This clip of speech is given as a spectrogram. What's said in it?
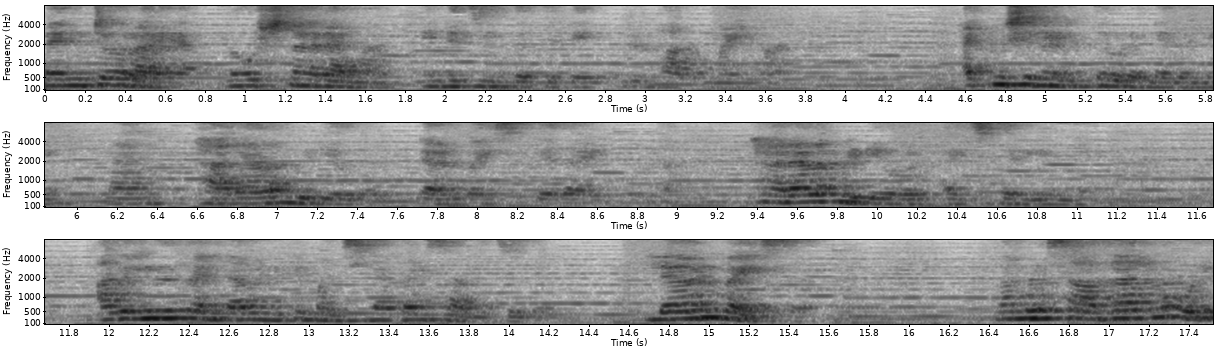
മെന്റോറായ റോഷ്ന രാമാൻ എന്റെ ജീവിതത്തിന്റെ ഒരു ഭാഗമായി മാറി. അഡ്മിഷൻ എടുത്ത ഉടനെ തന്നെ ഞാൻ ധാരാളം വീഡിയോകൾ ലേൺ വൈസിന്റെതായിട്ടുള്ള ധാരാളം വീഡിയോകൾ അയച്ചു തരികയുണ്ടായി. അതിൽ നിന്നെല്ലാം എനിക്ക് മനസ്സിലാക്കാൻ സാധിച്ചത്. ലേൺ വൈസ് നമ്മൾ സാധാരണ ഒരു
